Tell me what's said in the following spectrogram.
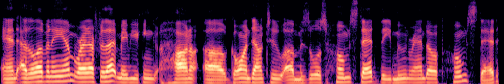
And at 11 a.m., right after that, maybe you can uh, go on down to uh, Missoula's Homestead, the Moon Randolph Homestead.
